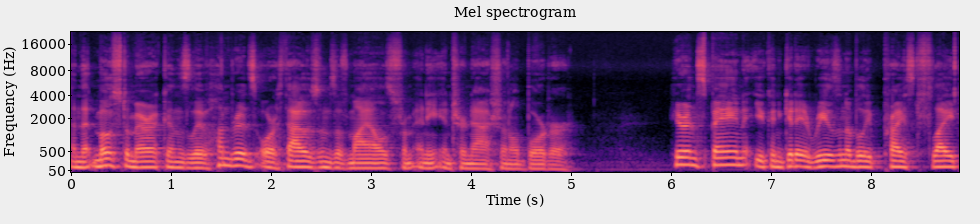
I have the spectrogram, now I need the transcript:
and that most Americans live hundreds or thousands of miles from any international border. Here in Spain, you can get a reasonably priced flight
